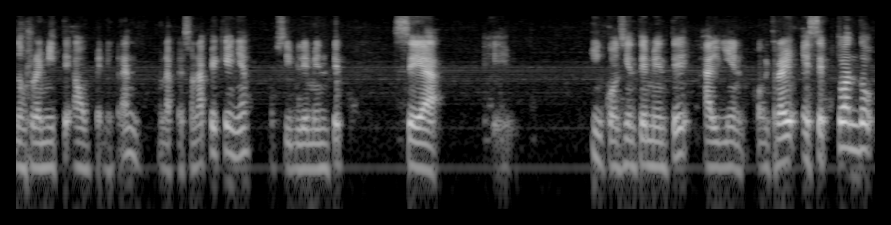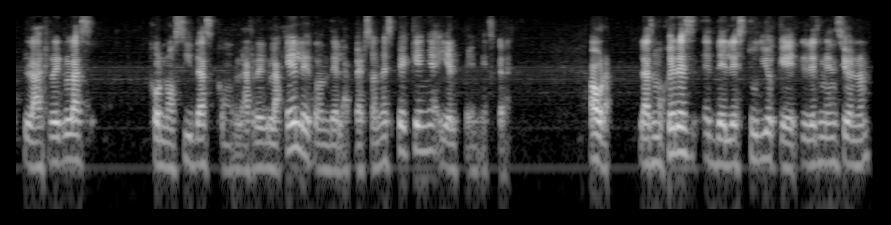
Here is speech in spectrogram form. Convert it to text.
nos remite a un pene grande. Una persona pequeña posiblemente sea eh, inconscientemente alguien contrario, exceptuando las reglas conocidas como la regla L, donde la persona es pequeña y el pene es grande. Ahora, las mujeres eh, del estudio que les mencionan,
